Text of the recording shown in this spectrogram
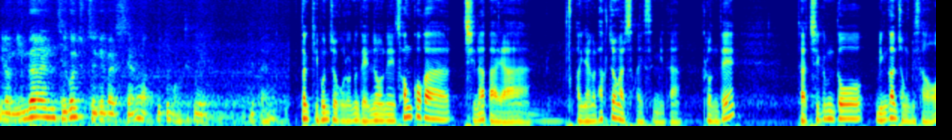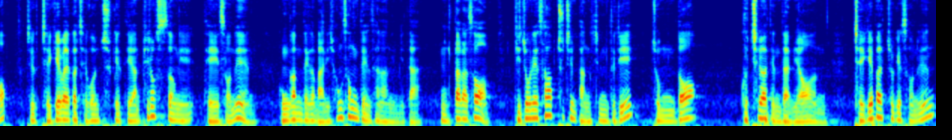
이런 민간 재건축 재개발 시장은 앞으로 좀 어떻게 될까요? 일단 기본적으로는 내년에 선거가 지나봐야 방향을 확정할 수가 있습니다. 그런데 자 지금도 민간 정비 사업 즉 재개발과 재건축에 대한 필요성에 대해서는 공감대가 많이 형성된 상황입니다. 음, 따라서 기존의 사업 추진 방침들이 좀 더 구체화된다면 재개발 쪽에서는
